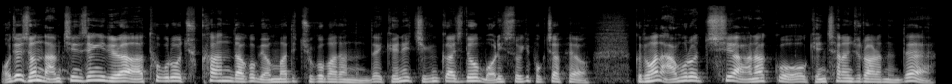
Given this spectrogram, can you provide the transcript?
어제 전 남친 생일이라 톡으로 축하한다고 몇 마디 주고받았는데 괜히 지금까지도 머릿속이 복잡해요. 그동안 아무렇지 않았고 괜찮은 줄 알았는데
